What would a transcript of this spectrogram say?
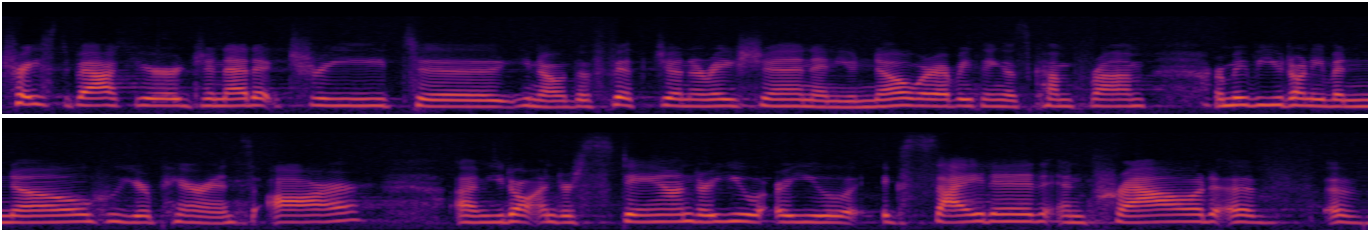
traced back your genetic tree to, you know, the fifth generation and you know where everything has come from? Or maybe you don't even know who your parents are. Um, you don't understand. Are you, are you excited and proud of, of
